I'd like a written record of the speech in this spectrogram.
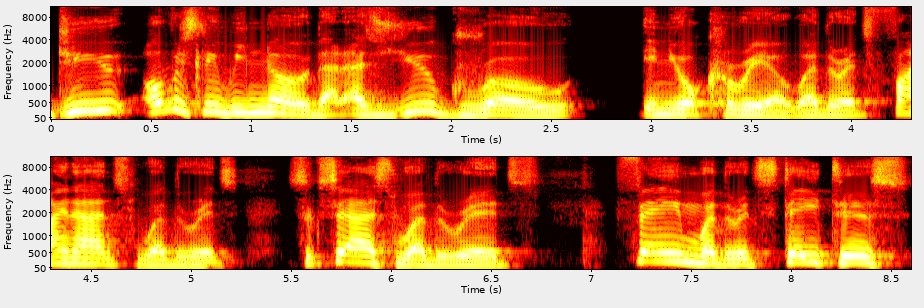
do you obviously we know that as you grow in your career whether it's finance whether it's success whether it's fame whether it's status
